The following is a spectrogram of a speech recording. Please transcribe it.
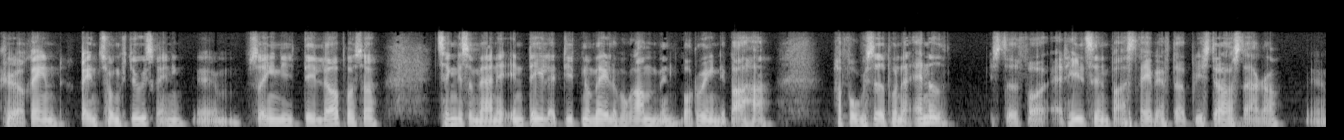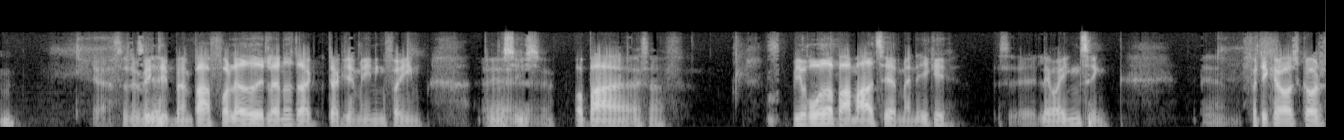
kører ren, ren tung styrketræning. Øh, så egentlig dele det op, og så tænke det som værende en del af dit normale program, men hvor du egentlig bare har, har fokuseret på noget andet, i stedet for at hele tiden bare stræbe efter at blive større og stærkere. Øhm, ja, så det er så vigtigt, det. at man bare får lavet et eller andet, der, der giver mening for en. Præcis. Øh, og bare, altså, vi råder bare meget til, at man ikke øh, laver ingenting. Øh, for det kan også godt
